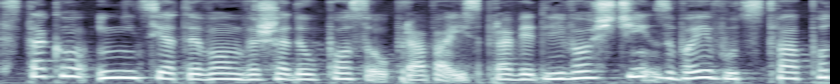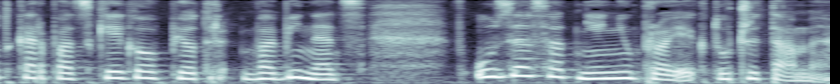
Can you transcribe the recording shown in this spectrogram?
Z taką inicjatywą wyszedł poseł Prawa i Sprawiedliwości z województwa podkarpackiego Piotr Babinec. W uzasadnieniu projektu czytamy.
